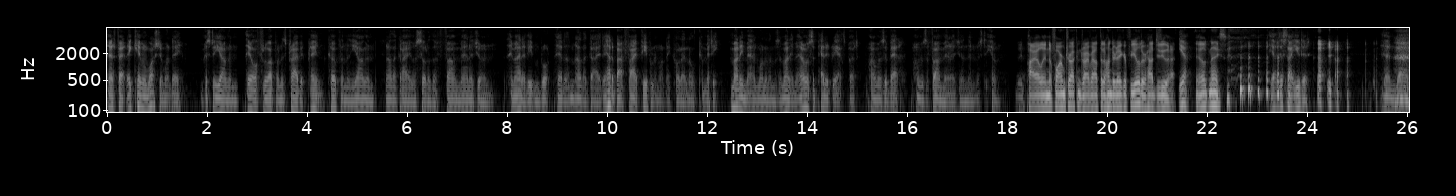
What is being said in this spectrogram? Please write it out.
In fact, they came and watched him one day, Mr. Young, and they all flew up on his private plane. Copeland and Young and another guy who was sort of the farm manager, and they might have even brought. They had another guy. They had about five people in what they call a little committee. Money man, one of them was a money man. One was a pedigree expert. One was a vet. One was a farm manager, and then Mr. Young. They pile in the farm truck and drive out to the hundred acre field, or how'd you do that? Yeah, It looked nice. yeah, just like you did. yeah. And uh,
